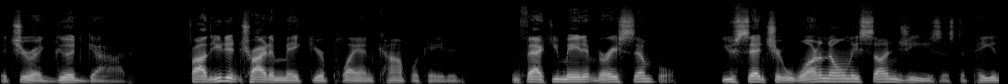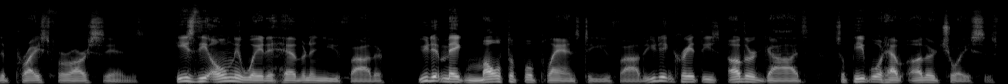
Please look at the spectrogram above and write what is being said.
that you're a good God. Father, you didn't try to make your plan complicated. In fact, you made it very simple. You sent your one and only Son, Jesus, to pay the price for our sins. He's the only way to heaven and you, Father. You didn't make multiple plans to you, Father. You didn't create these other gods so people would have other choices.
